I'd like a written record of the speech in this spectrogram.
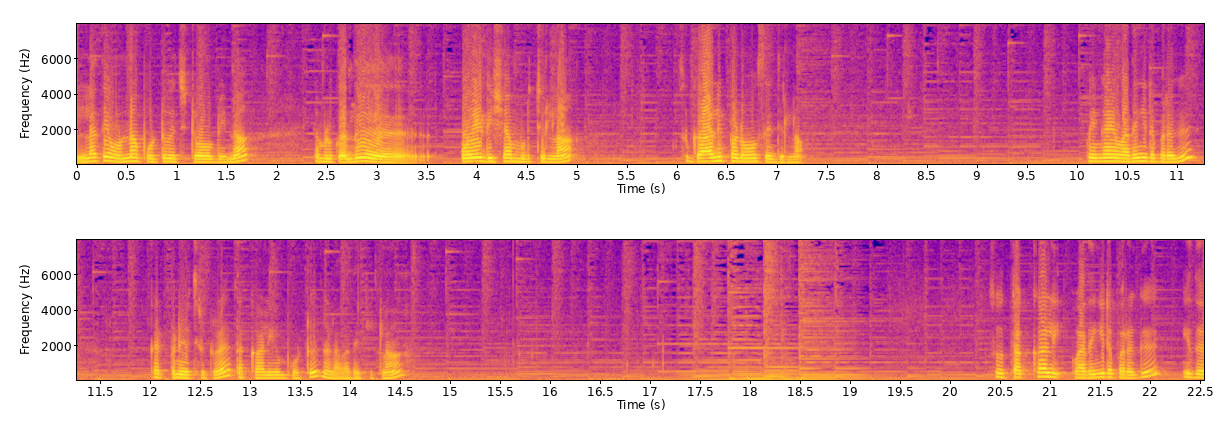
எல்லாத்தையும் ஒன்றா போட்டு வச்சிட்டோம் அப்படின்னா நம்மளுக்கு வந்து ஒரே டிஷ்ஷாக முடிச்சிடலாம். ஸோ காலி பண்ணவும் செஞ்சிடலாம். வெங்காயம் வதங்கிட்ட பிறகு கட் பண்ணி வச்சுருக்கிற தக்காளியும் போட்டு நல்லா வதக்கிக்கலாம். ஸோ தக்காளி வதங்கிட்ட பிறகு இதை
